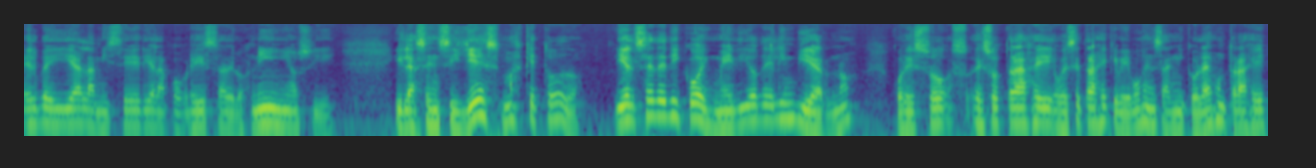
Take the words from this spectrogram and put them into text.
él veía la miseria, la pobreza de los niños y, y la sencillez más que todo. Y él se dedicó en medio del invierno, por eso esos traje o ese traje que vemos en San Nicolás es un traje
